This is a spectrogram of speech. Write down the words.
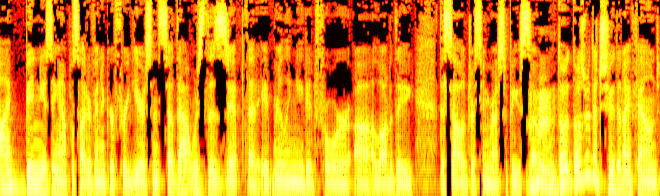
I've been using apple cider vinegar for years, and so that was the zip that it really needed for uh, a lot of the the salad dressing recipes. So Mm-hmm. th- those were the two that I found.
